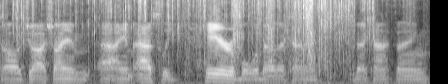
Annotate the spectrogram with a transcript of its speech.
Oh, Josh, I am I am absolutely terrible about that kind of that kind of thing.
